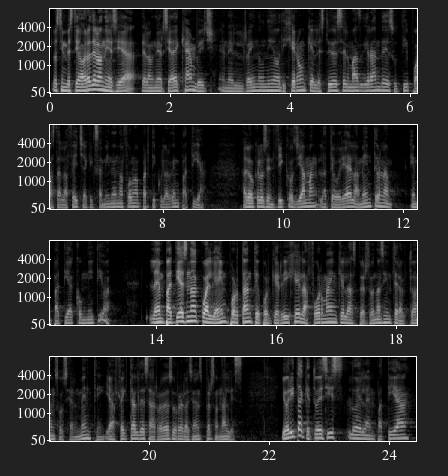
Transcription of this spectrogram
Los investigadores de la, Universidad, de la Universidad de Cambridge en el Reino Unido dijeron que el estudio es el más grande de su tipo hasta la fecha, que examina una forma particular de empatía, algo que los científicos llaman la teoría de la mente o la empatía cognitiva. La empatía es una cualidad importante porque rige la forma en que las personas interactúan socialmente y afecta al desarrollo de sus relaciones personales. Y ahorita que tú decís lo de la empatía,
